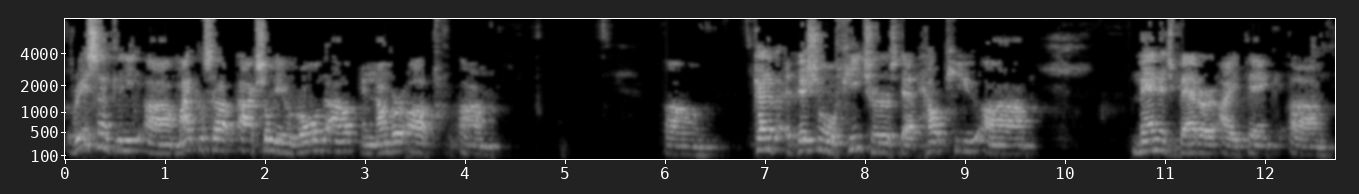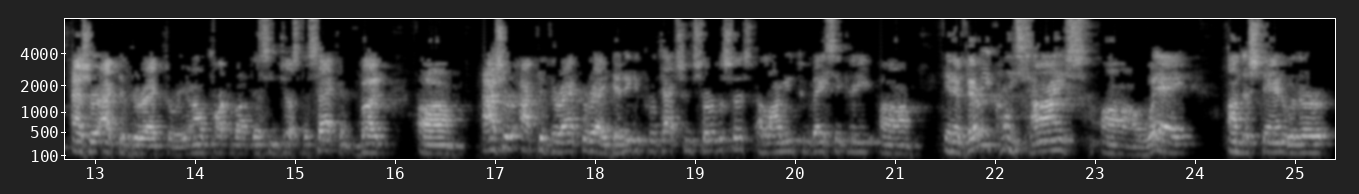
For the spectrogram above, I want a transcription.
recently, uh, Microsoft actually rolled out a number of um, um, kind of additional features that help you um, manage better, I think, um, Azure Active Directory. And I'll talk about this in just a second. But um, Azure Active Directory Identity Protection Services allow you to basically, um, in a very concise uh, way, understand whether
